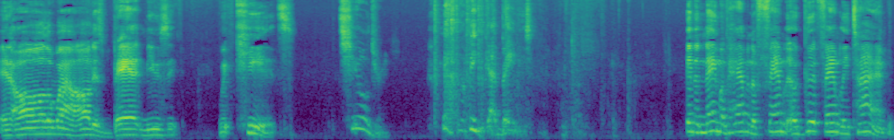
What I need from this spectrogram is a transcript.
And all the while, all this bad music with kids, children. I mean, you got babies. In the name of having a family, a good family time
